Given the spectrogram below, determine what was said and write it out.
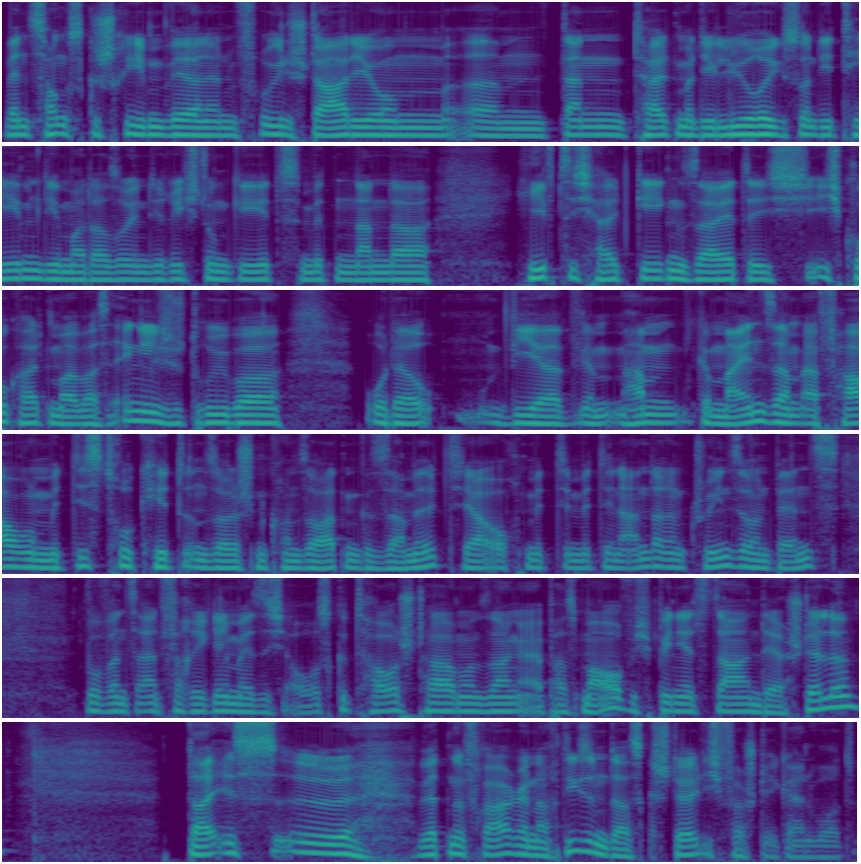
wenn Songs geschrieben werden im frühen Stadium, ähm, dann teilt man die Lyrics und die Themen, die man da so in die Richtung geht, miteinander, hilft sich halt gegenseitig. Ich gucke halt mal was Englische drüber oder wir, wir haben gemeinsam Erfahrungen mit DistroKit und solchen Konsorten gesammelt, ja, auch mit, mit den anderen Greenzone Bands, wo wir uns einfach regelmäßig ausgetauscht haben und sagen, ey, pass mal auf, ich bin jetzt da an der Stelle. Da ist, äh, wird eine Frage nach diesem das gestellt. Ich verstehe kein Wort.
